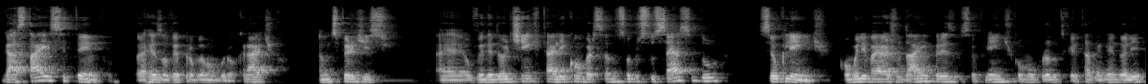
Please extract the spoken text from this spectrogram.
Gastar esse tempo para resolver problema burocrático é um desperdício. É, o vendedor tinha que estar ali conversando sobre o sucesso do seu cliente, como ele vai ajudar a empresa do seu cliente, como o produto que ele está vendendo ali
